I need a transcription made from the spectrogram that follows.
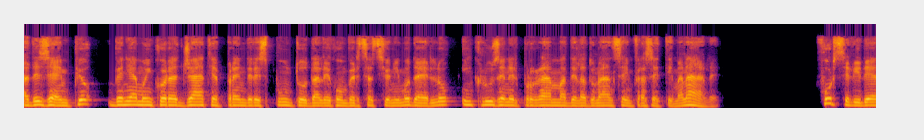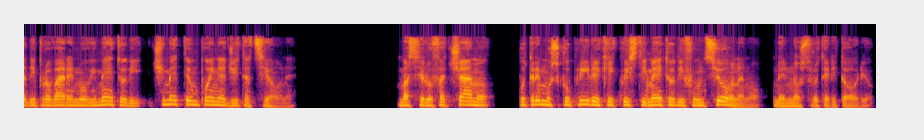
Ad esempio, veniamo incoraggiati a prendere spunto dalle conversazioni modello incluse nel programma dell'adunanza infrasettimanale. Forse l'idea di provare nuovi metodi ci mette un po' in agitazione. Ma se lo facciamo, potremo scoprire che questi metodi funzionano nel nostro territorio.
